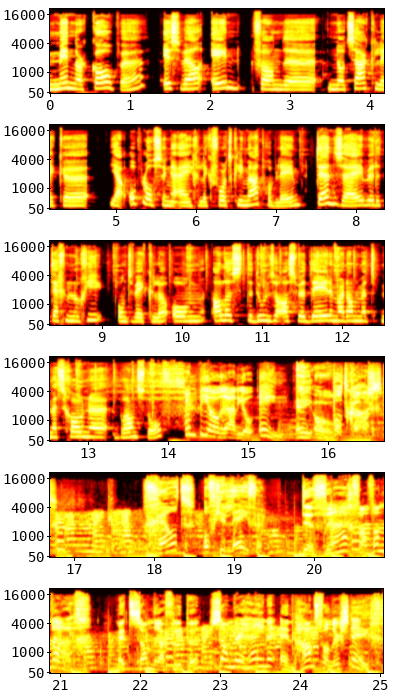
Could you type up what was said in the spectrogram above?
minder kopen is wel een van de noodzakelijke ja, oplossingen eigenlijk voor het klimaatprobleem. Tenzij we de technologie ontwikkelen om alles te doen zoals we het deden, maar dan met, met schone brandstof. NPO Radio 1. EO. Podcast. Geld of je leven? De vraag van vandaag. Met Sandra Flippen, Sander Heijnen en Hans van der Steeg.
